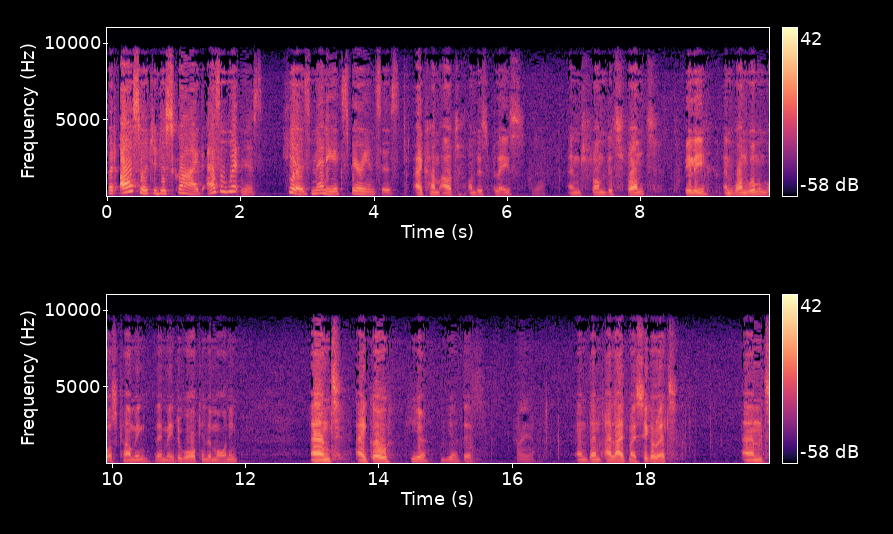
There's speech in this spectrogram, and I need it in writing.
but also to describe as a witness his many experiences. I come out on this place, yeah. and from this front, Billy and one woman was coming. They made a walk in the morning, and I go here, near this. Oh, yeah. And then I light my cigarette and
